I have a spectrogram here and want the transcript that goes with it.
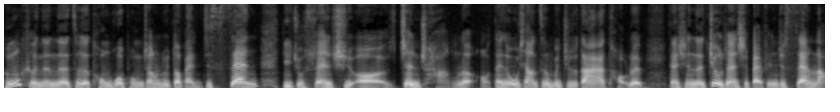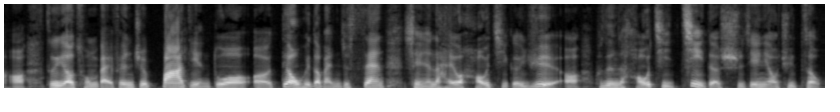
很可能呢这个通货膨胀率到百分之三也就算是呃正常了哦。但是我想这不就是大家讨论？但是呢，就算是百分之三了啊，这个要从百分之八点多呃调回到百分之三，显然呢还有好几。几个月啊，或者是好几季的时间要去走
